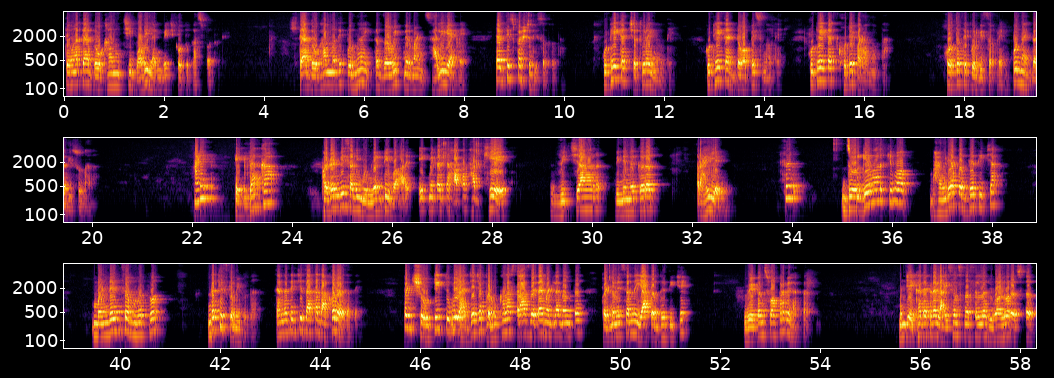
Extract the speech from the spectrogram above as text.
तेव्हा त्या दोघांची बॉडी लँग्वेज कौतुकास्पद होती. त्या दोघांमध्ये पुन्हा एकदा जवळीक निर्माण झालेली आहे हे अगदी स्पष्ट दिसत होता. कुठेही त्यात चतुराई नव्हते. कुठेही त्यात डॉपेस नव्हते. कुठेही त्यात खोटेपणा नव्हता. होतं ते पूर्वीचं प्रेम. पुन्हा एकदा दिसून आलं. आणि एकदा का फडणवीस आणि मुनगंटीवार एकमेकांच्या हातात हात घेत विचार विनिमय करत राहिले तर जोरगेवार किंवा भांगड्या पद्धतीच्या मंडळींचं महत्त्व नक्कीच कमी होतं. त्यांना त्यांची जागा दाखवल्या जाते. पण शेवटी तुम्ही राज्याच्या प्रमुखालाच त्रास देताय म्हटल्यानंतर फडणवीसांना या पद्धतीचे वेपन्स वापरावे लागतात. म्हणजे एखाद्याकडे लायसन्स नसलेलं रिव्हॉल्वर असतं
